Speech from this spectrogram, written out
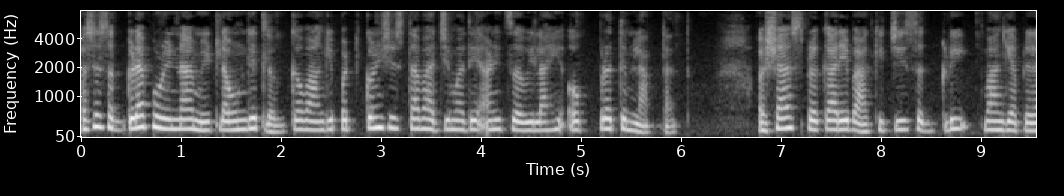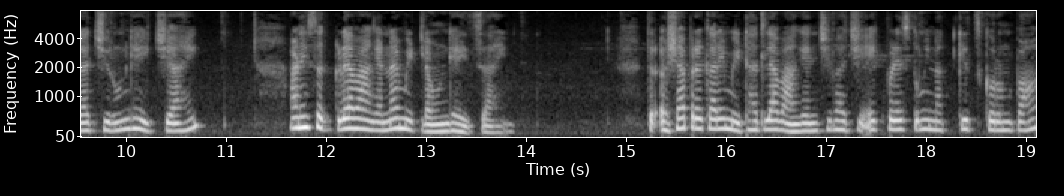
असे सगळ्या पोळींना मीठ लावून घेतलं का वांगी पटकन शिजता भाजीमध्ये आणि चवीलाही अप्रतिम लागतात. अशाच प्रकारे बाकीची सगळी वांगी आपल्याला चिरून घ्यायची आहे. आणि सगळ्या वांग्यांना मीठ लावून घ्यायचं आहे. तर अशा प्रकारे मिठातल्या वांग्यांची भाजी एक वेळेस तुम्ही नक्कीच करून पहा.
